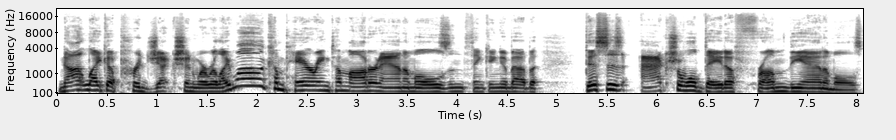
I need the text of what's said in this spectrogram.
Not like a projection where we're like, well, comparing to modern animals and thinking about, but this is actual data from the animals.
